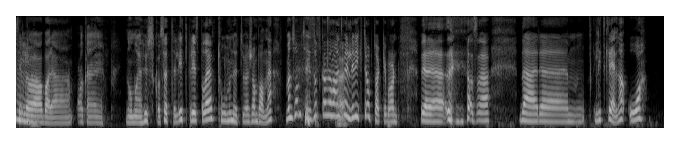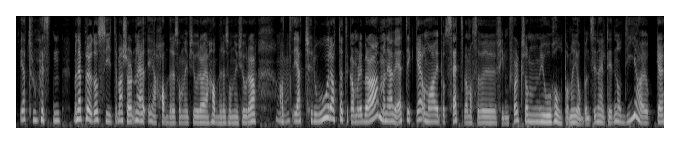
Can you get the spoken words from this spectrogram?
til mm. å bare Ok, nå må jeg huske å sette litt pris på det. To minutter med champagne. Men samtidig så skal vi ha et veldig viktig opptak i morgen. altså det er eh, litt krevende. Og jeg tror nesten Men jeg prøvde å si til meg sjøl, jeg, jeg hadde det sånn i fjor, og jeg hadde det sånn i fjor òg, at jeg tror at dette kan bli bra, men jeg vet ikke. Og nå er vi på et sett med masse filmfolk som jo holder på med jobben sin hele tiden, og de har jo ikke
